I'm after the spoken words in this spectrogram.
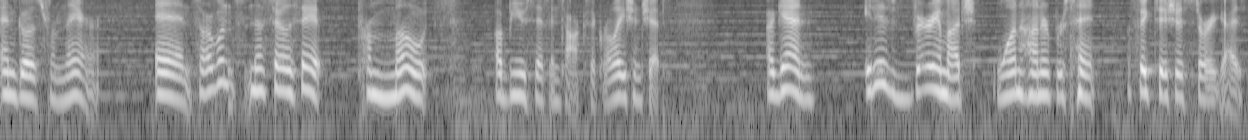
and goes from there. And so I wouldn't necessarily say it promotes abusive and toxic relationships. Again, it is very much 100% a fictitious story, guys.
